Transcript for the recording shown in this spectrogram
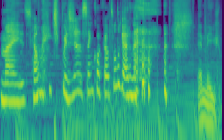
mas realmente podia ser em qualquer outro lugar, né? É mesmo.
